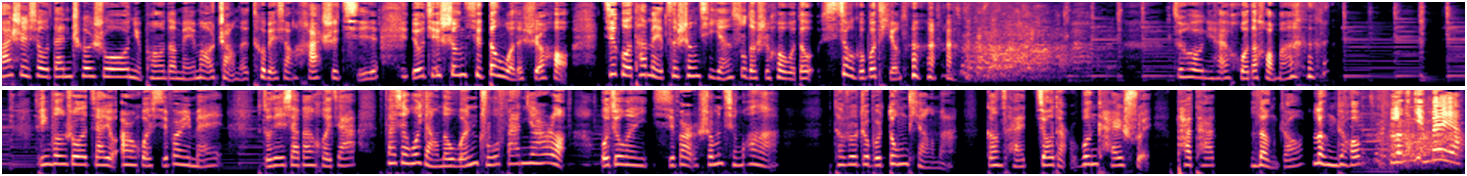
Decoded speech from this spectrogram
花式秀单车说：“女朋友的眉毛长得特别像哈士奇，尤其生气瞪我的时候，结果她每次生气严肃的时候，我都笑个不停。” 最后你还活得好吗？冰峰说家有二货媳妇儿一枚，昨天下班回家发现我养的文竹发蔫了，我就问媳妇儿什么情况啊？他说这不是冬天了吗？刚才浇点温开水，怕它冷着，冷着，冷你妹呀！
